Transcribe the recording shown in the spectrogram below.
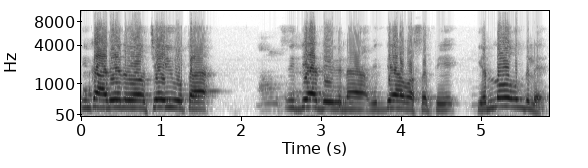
ఇంకా అదేదో చేయూత విద్యా దీవెన విద్యా వసతి ఎన్నో ఉందిలే.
